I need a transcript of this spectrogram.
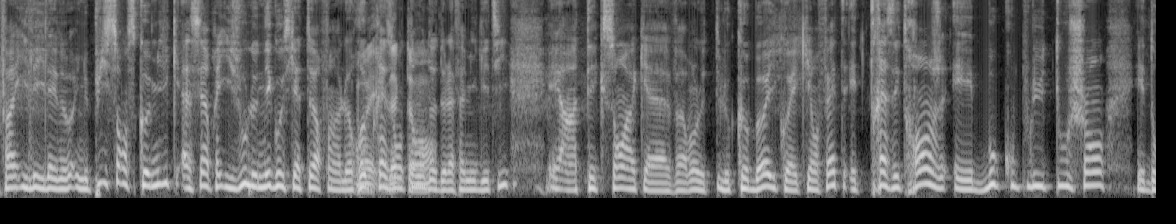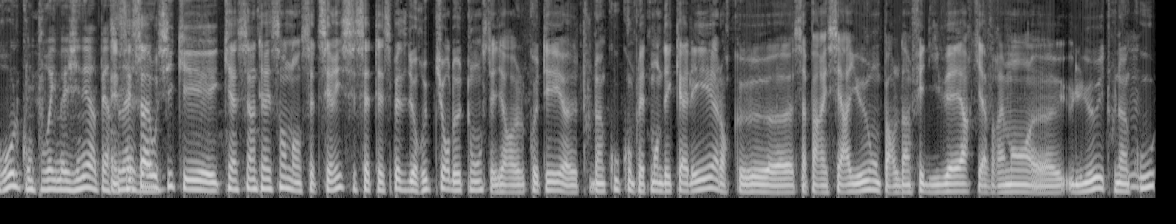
Enfin, il, a une, une puissance comique assez après. Il joue le négociateur, enfin le représentant de, de la famille Getty, et un Texan hein, qui a vraiment le, le cow-boy, quoi, et qui en fait est très étrange et beaucoup plus touchant et drôle qu'on pourrait imaginer un personnage. c'est ça aussi qui est, qui est assez intéressant dans cette série, c'est cette espèce de rupture de ton, c'est-à-dire euh, le côté euh, tout d'un coup complètement décalé, alors que euh, ça paraît sérieux, on parle d'un fait divers qui a vraiment euh, eu lieu, et tout d'un coup,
